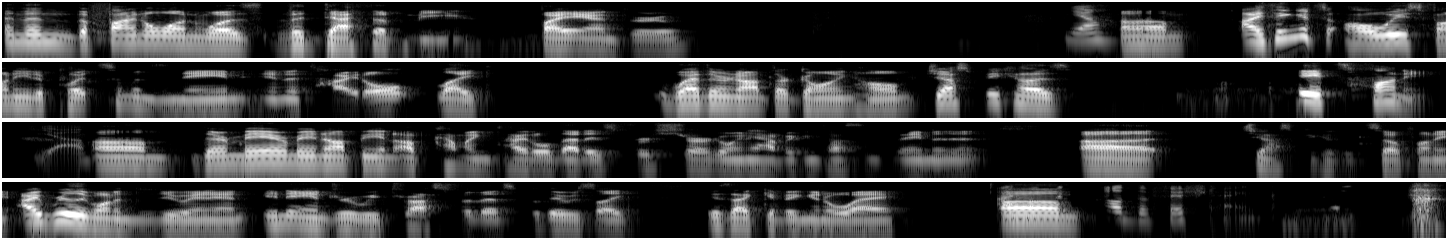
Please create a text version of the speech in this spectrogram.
And then the final one was The Death of Me by Andrew. Yeah. Um, I think it's always funny to put someone's name in a title, like whether or not they're going home, just because it's funny. Yeah. Um, there may or may not be an upcoming title that is for sure going to have a contestant's name in it. Uh, just because it's so funny. I really wanted to do in in Andrew We Trust for this, but it was like, is that giving it away? I hope Um, it's called the fish tank.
